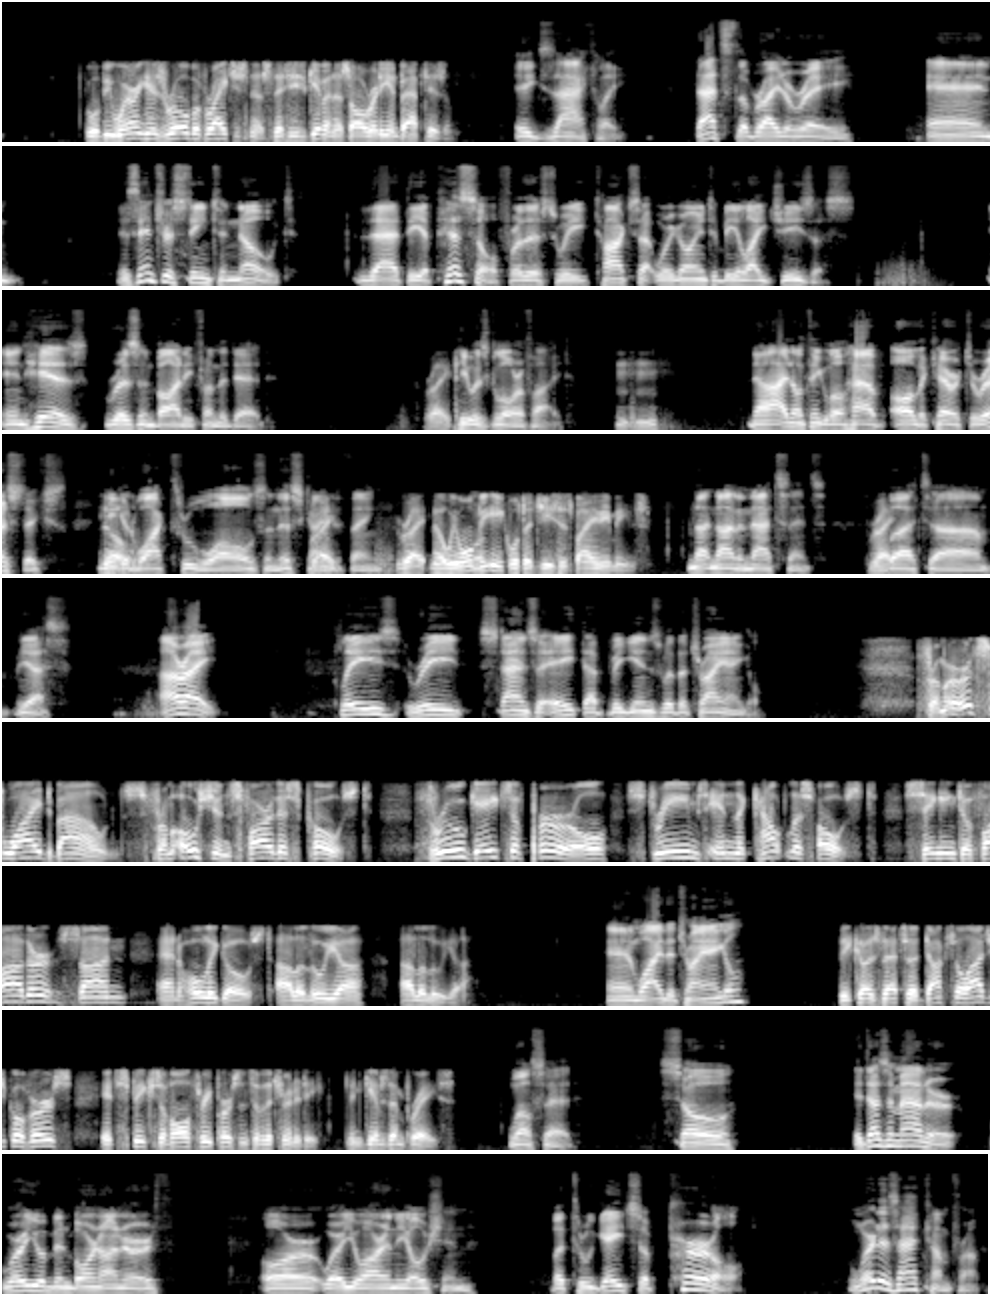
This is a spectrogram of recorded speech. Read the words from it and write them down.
we'll be wearing his robe of righteousness that He's given us already in baptism. Exactly. That's the bright array and it's interesting to note that the epistle for this week talks that we're going to be like Jesus in his risen body from the dead. Right. He was glorified. Mm-hmm. Now, I don't think we'll have all the characteristics No. he could walk through walls and this kind Right. of thing. Right. No, we won't Well- be equal to Jesus by any means. Not not in that sense. Right. But um, yes. All right. Please read stanza eight that begins with a triangle. From earth's wide bounds, from ocean's farthest coast, through gates of pearl streams in the countless host, singing to Father, Son, and Holy Ghost. Alleluia, alleluia. And why the triangle? Because that's a doxological verse. It speaks of all three persons of the Trinity and gives them praise. Well said. So it doesn't matter where you have been born on earth or where you are in the ocean, but through gates of pearl. Where does that come from?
